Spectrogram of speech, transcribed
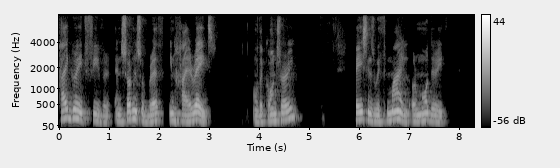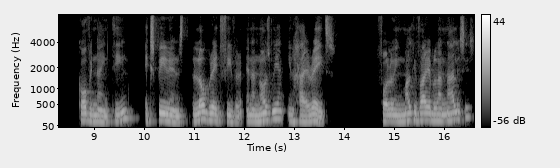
high-grade fever and shortness of breath in high rates. On the contrary, patients with mild or moderate COVID-19 experienced low-grade fever and anosmia in high rates. Following multivariable analysis,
